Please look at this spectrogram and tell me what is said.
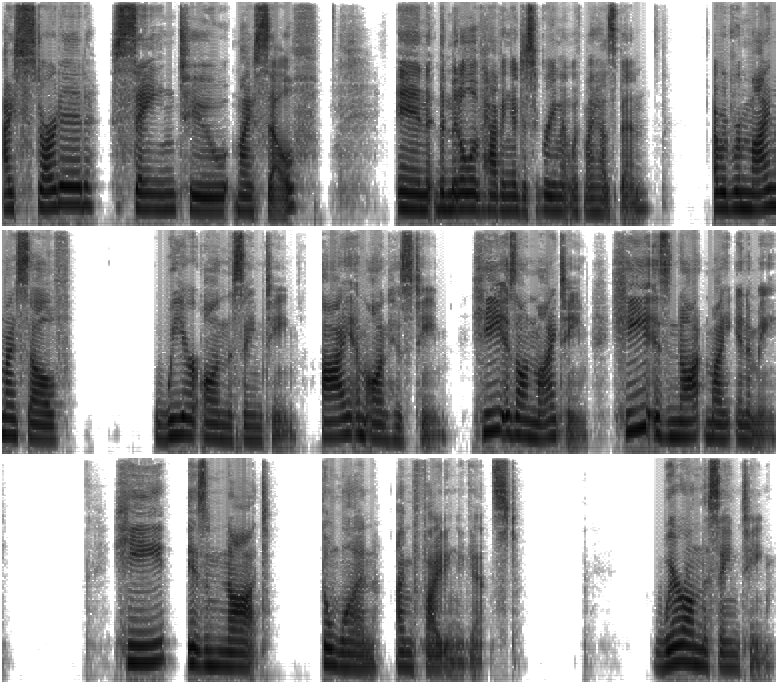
I started saying to myself in the middle of having a disagreement with my husband, I would remind myself, we are on the same team. I am on his team. He is on my team. He is not my enemy. He is not the one I'm fighting against. We're on the same team.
